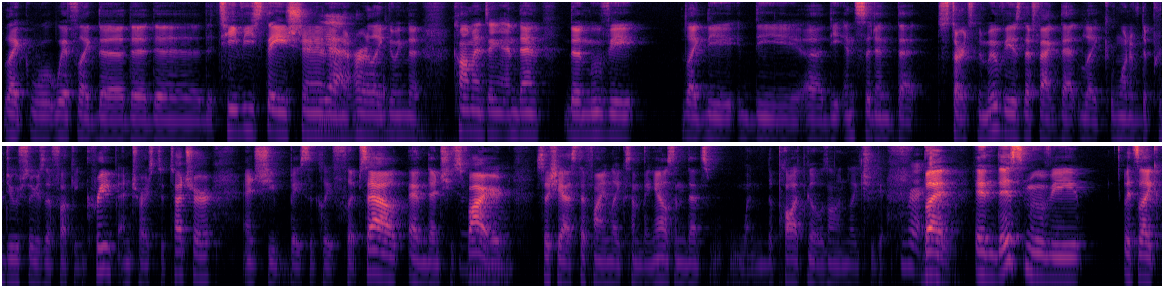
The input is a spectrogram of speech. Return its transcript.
like w- with like the the the, the tv station Yeah. and her like doing the commenting and then the movie like the the uh, the incident that starts the movie is the fact that like one of the producers is a fucking creep and tries to touch her and she basically flips out and then she's mm-hmm. fired. So she has to find like something else and that's when the plot goes on like she Right. but in this movie it's like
